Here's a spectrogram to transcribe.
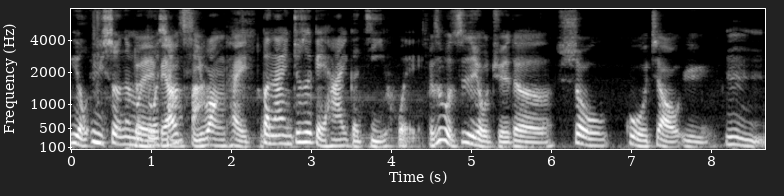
有预设那么多想法，不要期望太多。本来你就是给他一个机会。可是我是有觉得受过教育，嗯，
